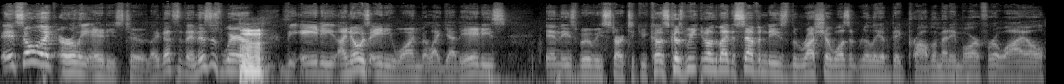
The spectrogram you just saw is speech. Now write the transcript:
It's so like early '80s too. Like that's the thing. This is where the '80s. I know it was '81, but like yeah, the '80s in these movies start to because because we you know by the '70s the Russia wasn't really a big problem anymore for a while.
